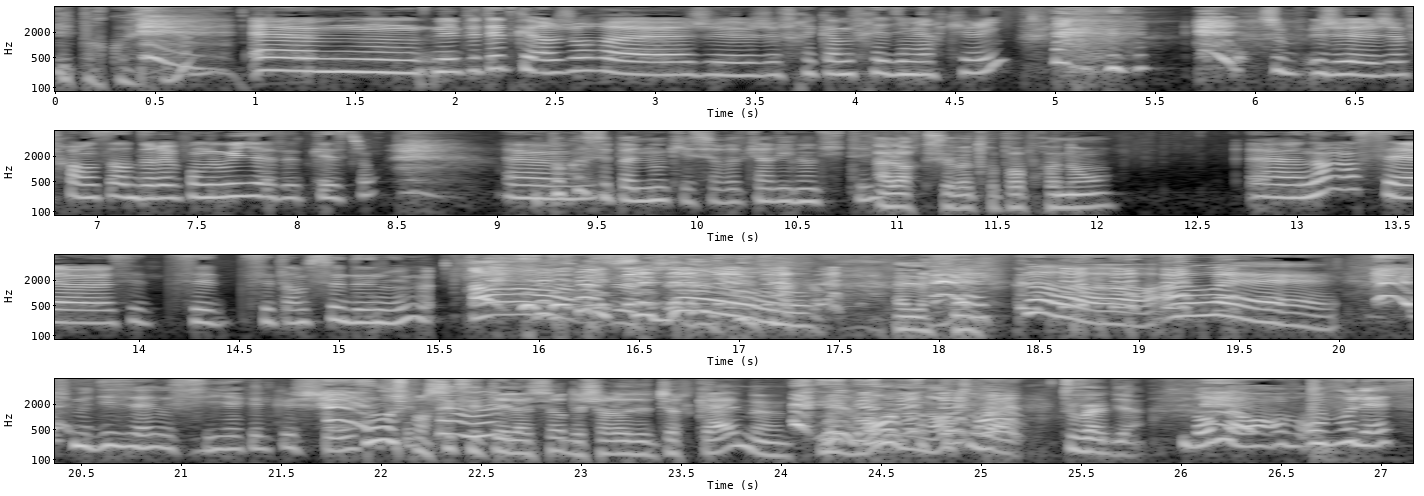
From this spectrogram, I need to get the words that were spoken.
Et pourquoi ça? Euh, mais peut-être qu'un jour, euh, je, je ferai comme Freddie Mercury. je, je, je ferai en sorte de répondre oui à cette question. Euh, Pourquoi c'est pas le nom qui est sur votre carte d'identité? Alors que c'est votre propre nom. Euh, Non, non, c'est euh, c'est- c'est c'est un pseudonyme. c'est un pseudo Elle l'a fait. D'accord, ah ouais Je me disais aussi, il y a quelque chose. Non, moi, je sais pensais pas, que c'était hein. la sœur de Charlotte de Turckheim. Mais bon, non, non, tout va, tout va bien. Bon, ben, on, on vous laisse,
